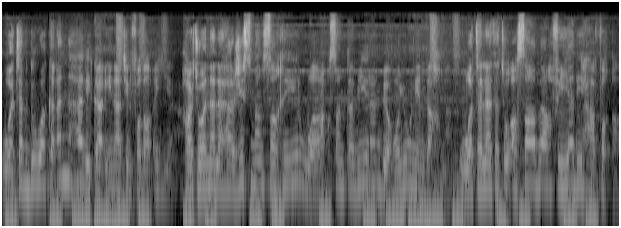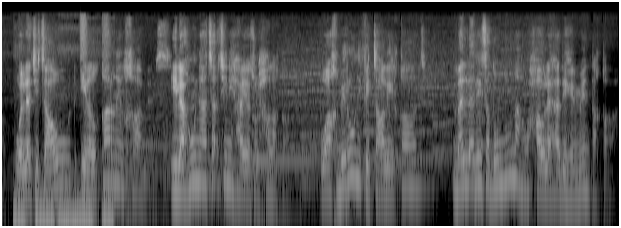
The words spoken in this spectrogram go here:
وتبدو وكأنها لكائنات فضائية حيث أن لها جسما صغير ورأسا كبيرا بعيون ضخمة وثلاثة أصابع في يدها فقط. والتي تعود إلى القرن الخامس. إلى هنا تأتي نهاية الحلقة. وأخبروني في التعليقات ما الذي تظنونه حول هذه المنطقة.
